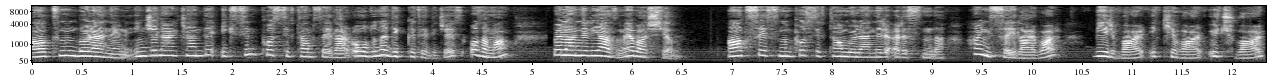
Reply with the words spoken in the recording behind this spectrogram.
6'nın bölenlerini incelerken de x'in pozitif tam sayılar olduğuna dikkat edeceğiz. O zaman bölenleri yazmaya başlayalım. 6 sayısının pozitif tam bölenleri arasında hangi sayılar var? 1 var, 2 var, 3 var,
